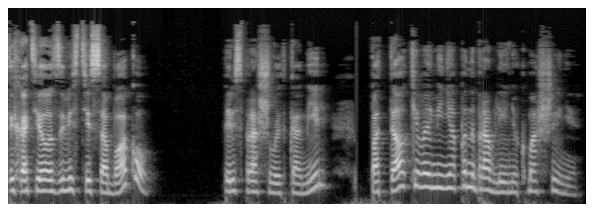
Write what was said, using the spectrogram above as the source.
«Ты хотела завести собаку?» переспрашивает Камиль, подталкивая меня по направлению к машине.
